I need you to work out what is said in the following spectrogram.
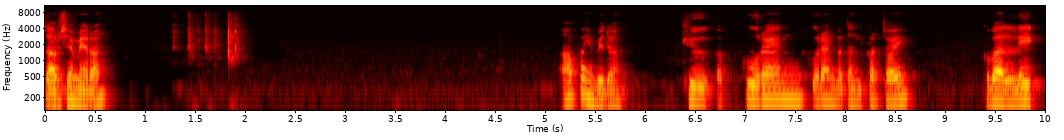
Seharusnya merah. apa yang beda? Q, uh, kuren kuren button card coy. Kebalik.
